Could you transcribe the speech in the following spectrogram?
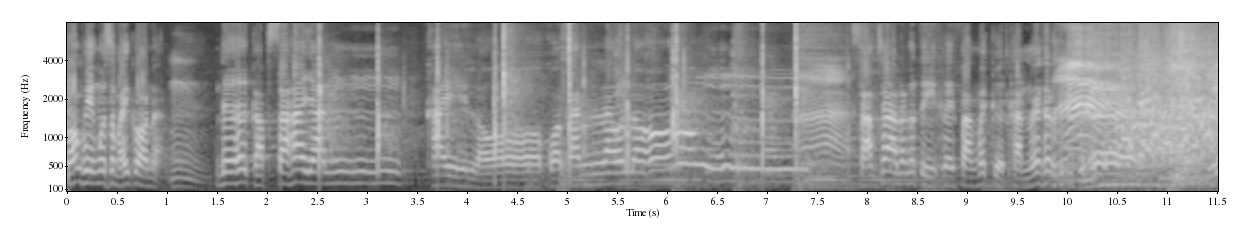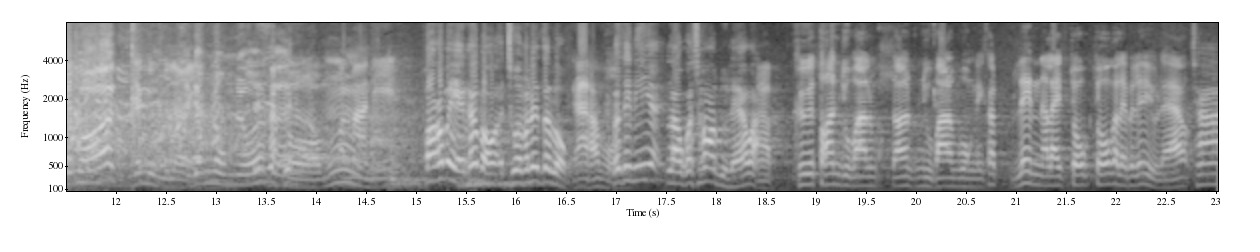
ร้องเพลงมาสมัยก่อนอะอืมเด๋อกับสายันใครหล่อกว่ากันแล้วน้อง สามชาติแล้วก็ตีเคยฟังไม่เกิดคันไหมท่านเดี๋ยบอกยังหนุ่มอยู่เลยยังหนุ่มอยู่ครับผมประมาณนี้ พอเขาไปเห็นเขาบอกชวนมาเล่นตลก ครับผม แล้วทีนี้เราก็ชอบอยู่แล้วอะ ครับ คือตอนอยู่บาตอนอยู่บาลวงนี่ก็เล่นอะไรโจ๊กโจ๊กอะไรไปเรื่อยอยู่แล้ว ใช่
